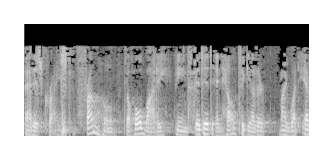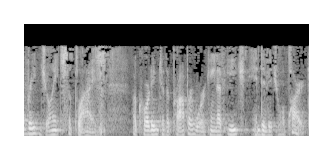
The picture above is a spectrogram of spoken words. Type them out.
that is Christ, from whom the whole body, being fitted and held together by what every joint supplies, according to the proper working of each individual part.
